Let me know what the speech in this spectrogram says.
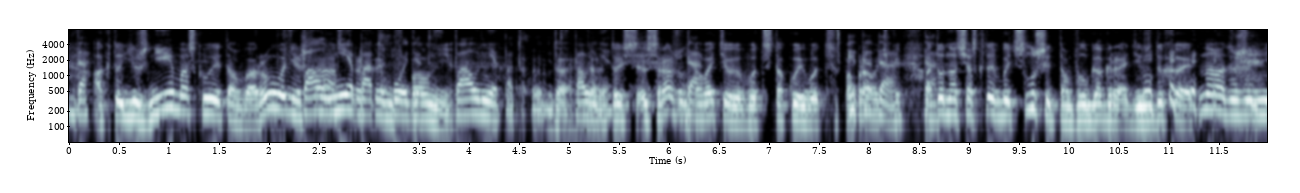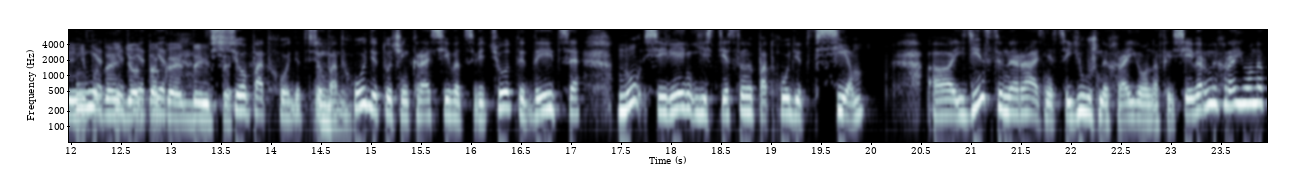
да. да. А кто южнее Москвы, там Воронеж, Вполне Астрахань, подходит. Вполне, вполне подходит. Да, вполне. Да. То есть сразу да. давайте вот с такой вот поправочкой. Да, а то нас сейчас сейчас кто-нибудь слушает там в Волгограде и вздыхает, надо же, мне не нет, подойдет нет, нет, такая нет. дейция. Все подходит, все угу. подходит, очень красиво цветет и дейция. Ну, сирень, естественно, подходит всем единственная разница южных районов и северных районов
